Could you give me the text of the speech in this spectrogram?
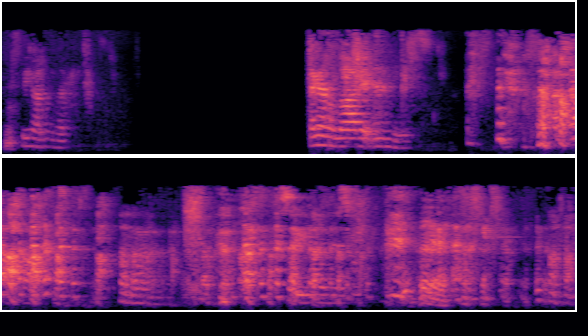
We ought to look. I got a lot of enemies. So you know this one. Yeah.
